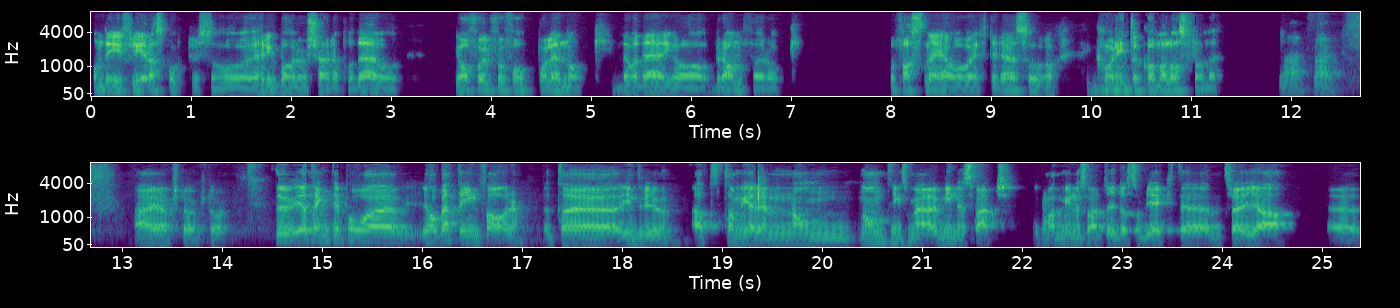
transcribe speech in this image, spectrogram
om det är flera sporter så är det ju bara att köra på det. Och jag föll för fotbollen och det var det jag brann för. Och då fastnade jag och efter det så går det inte att komma loss från det. Nej, nej. Nej, jag förstår. Jag, förstår. Du, jag tänkte på, eh, jag har bett dig inför äh, intervjun att ta med dig någon, någonting som är minnesvärt. Det kan vara ett minnesvärt idrottsobjekt, en tröja, eh,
